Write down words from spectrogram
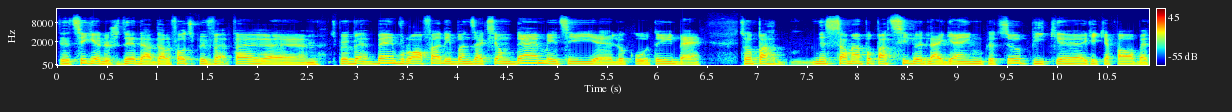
tu sais, je veux dire, dans, le fond, tu peux faire. Euh, tu peux bien vouloir faire des bonnes actions dedans, mais tu sais, l'autre côté, ben. Tu vas nécessairement pas partie de la gang, tout ça, puis que quelque part, ben,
